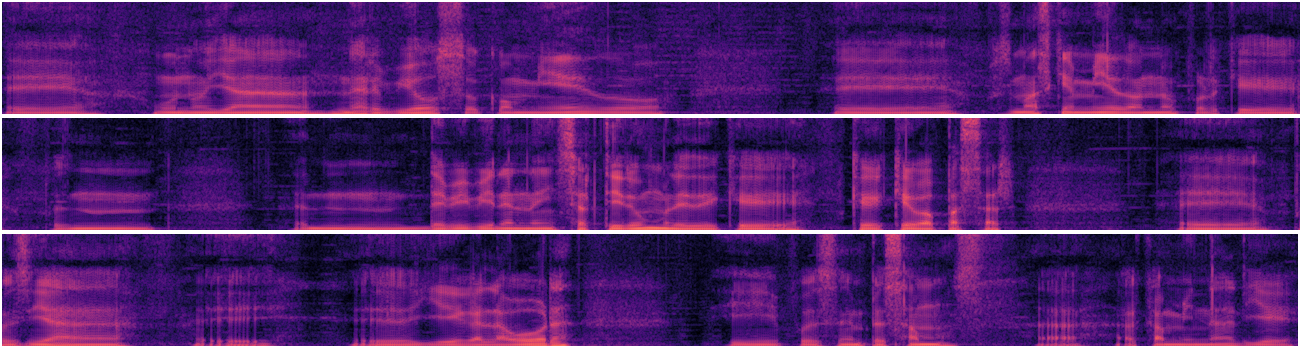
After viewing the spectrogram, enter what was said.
eh, uno ya nervioso con miedo eh, pues más que miedo no porque pues de vivir en la incertidumbre de que, que- qué va a pasar Eh, pues ya llega la hora y pues empezamos a, caminar. Y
